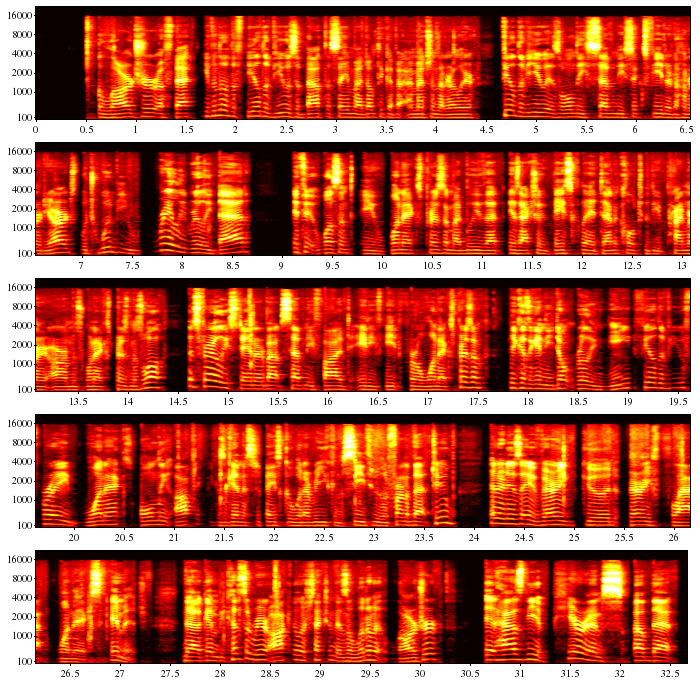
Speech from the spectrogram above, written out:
larger effect, even though the field of view is about the same. I don't think I mentioned that earlier. Field of view is only 76 feet at 100 yards, which would be really, really bad if it wasn't a 1x prism, I believe that is actually basically identical to the primary arms 1x prism as well. It's fairly standard, about 75 to 80 feet for a 1x prism, because again, you don't really need field of view for a 1x only optic, because again, it's just basically whatever you can see through the front of that tube, and it is a very good, very flat 1x image. Now again, because the rear ocular section is a little bit larger, it has the appearance of that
